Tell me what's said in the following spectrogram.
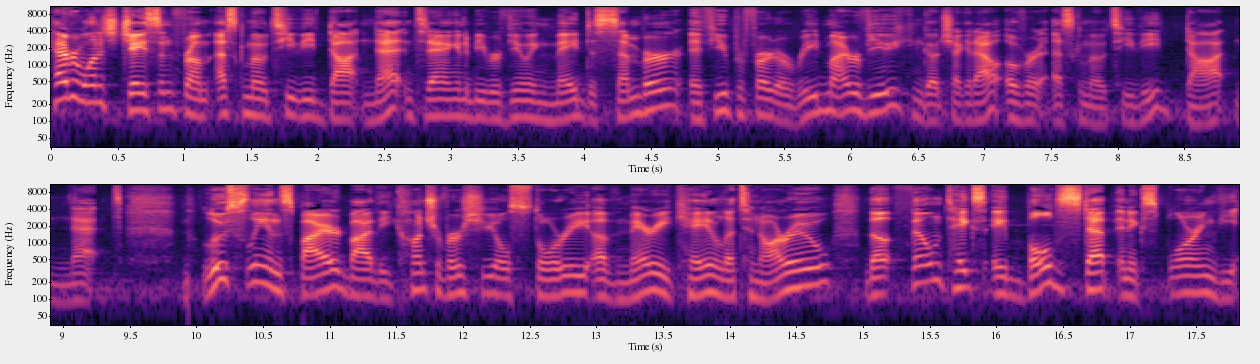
Hey everyone, it's Jason from EskimoTV.net, and today I'm going to be reviewing May December. If you prefer to read my review, you can go check it out over at EskimoTV.net. Loosely inspired by the controversial story of Mary Kay Letourneau, the film takes a bold step in exploring the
